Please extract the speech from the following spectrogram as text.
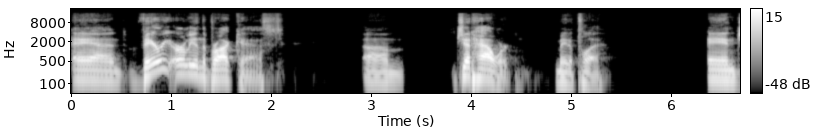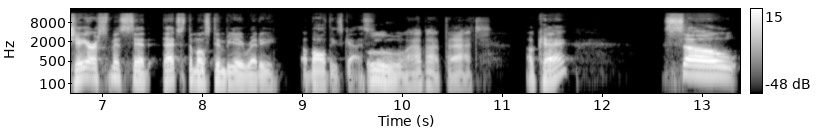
And very early in the broadcast, um, Jett Howard made a play. And J.R. Smith said, that's the most NBA ready of all these guys. Ooh, how about that? Okay. So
